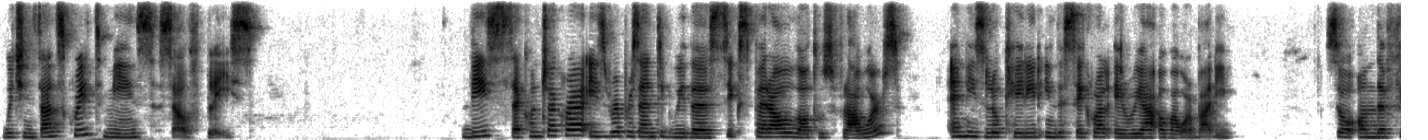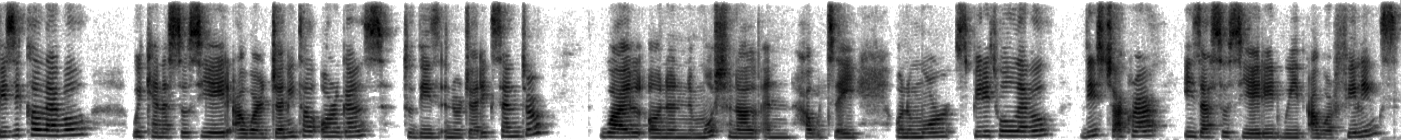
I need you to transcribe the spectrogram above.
which in Sanskrit means self place. This second chakra is represented with the six petal lotus flowers and is located in the sacral area of our body. So, on the physical level, we can associate our genital organs to this energetic center while on an emotional and I would say on a more spiritual level, this chakra is associated with our feelings,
